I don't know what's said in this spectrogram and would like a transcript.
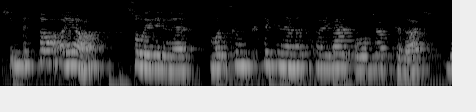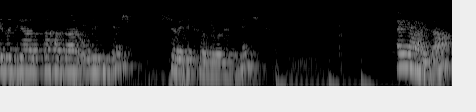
Şimdi sağ ayağı sol elinle matın kısa kenarına paralel olacak kadar ya da biraz daha dar olabilir. Şöyle kalıyor olabilir. Ayarla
